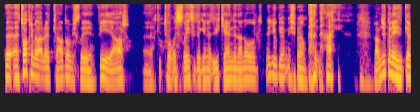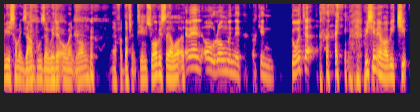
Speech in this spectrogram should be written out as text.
But uh, talking about that red card, obviously VAR uh, got totally slated again at the weekend, and I know. Now you'll get me smell. Aye. but I'm just going to give you some examples of where it all went wrong uh, for different teams. So obviously a lot of It went all wrong when they fucking go at it. we seem to have a wee cheap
